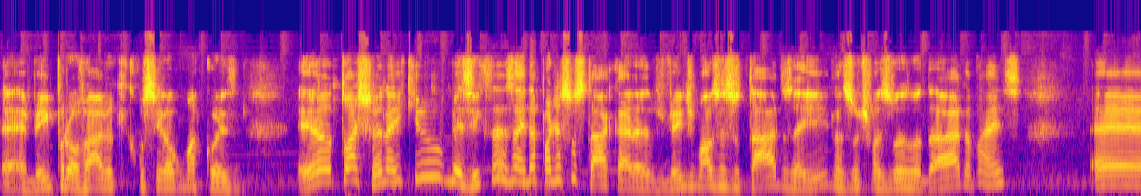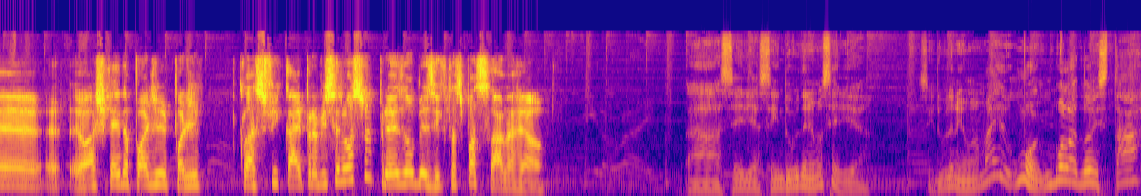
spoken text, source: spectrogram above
É, é bem provável que consiga alguma coisa. Eu tô achando aí que o Besiktas ainda pode assustar, cara. Vem de maus resultados aí nas últimas duas rodadas, mas é, eu acho que ainda pode, pode classificar. E para mim seria uma surpresa o Besiktas passar, na real. Ah, seria, sem dúvida nenhuma seria sem dúvida nenhuma. Mas o boladão está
